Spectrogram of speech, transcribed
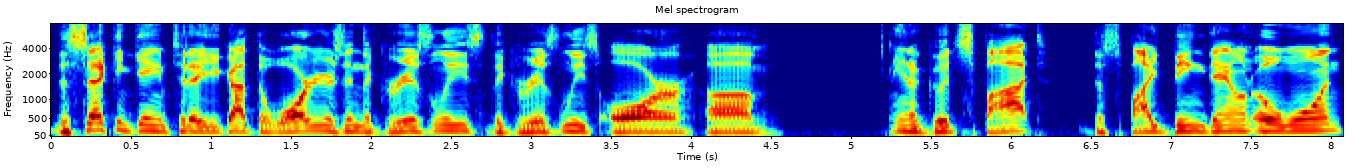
The second game today, you got the Warriors and the Grizzlies. The Grizzlies are um, in a good spot despite being down 0 1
